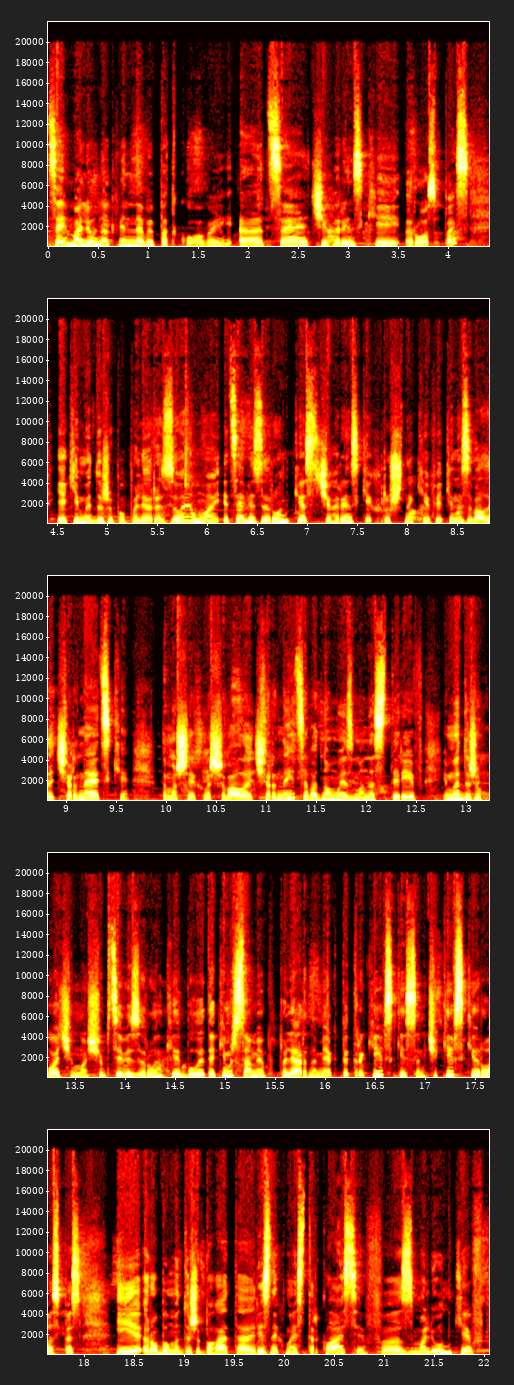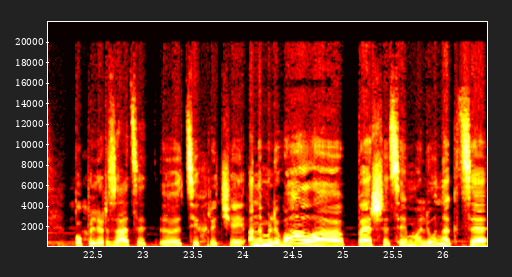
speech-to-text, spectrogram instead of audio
Цей малюнок він не випадковий. Е, Це чигиринський розпис, який ми дуже популяризуємо. І це візерунки з чигиринських рушників, які називали чернецькі, тому що їх вишивала черниця в одному із монастирів. І ми дуже хочемо, щоб ці візерунки були такими ж самими популярними, як Петриківський, Самчиківський розпис. І робимо дуже багато різних майстер-класів е, з малюнків, популяризація е, цих речей. А намалювала перше цей малюнок. Це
